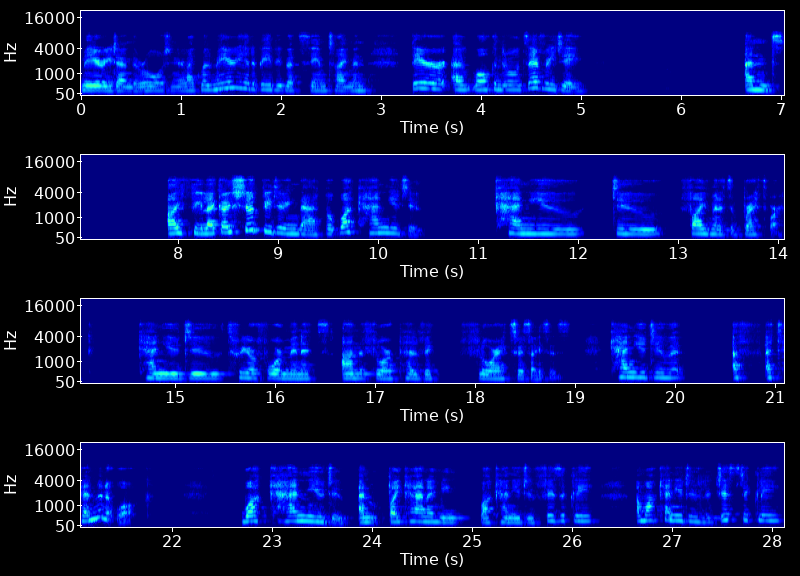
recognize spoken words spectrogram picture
mary down the road and you're like well mary had a baby about the same time and they're out walking the roads every day and i feel like i should be doing that but what can you do can you do five minutes of breath work can you do three or four minutes on the floor pelvic floor exercises? Can you do a, a, a 10 minute walk? What can you do? And by can, I mean, what can you do physically? And what can you do logistically?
